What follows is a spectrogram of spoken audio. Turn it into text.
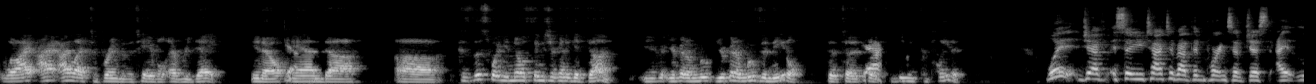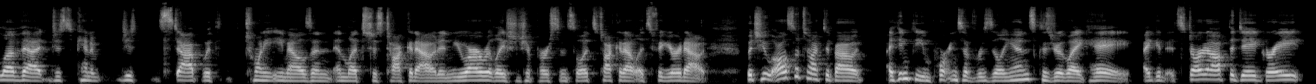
what I, I, I, like to bring to the table every day. You know, yeah. and because uh, uh, this way you know things are going to get done. You're, you're going to move. You're going to move the needle to, to, yeah. to being completed. What Jeff? So you talked about the importance of just. I love that. Just kind of just stop with twenty emails and and let's just talk it out. And you are a relationship person, so let's talk it out. Let's figure it out. But you also talked about. I think the importance of resilience because you're like, hey, I get start off the day great,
